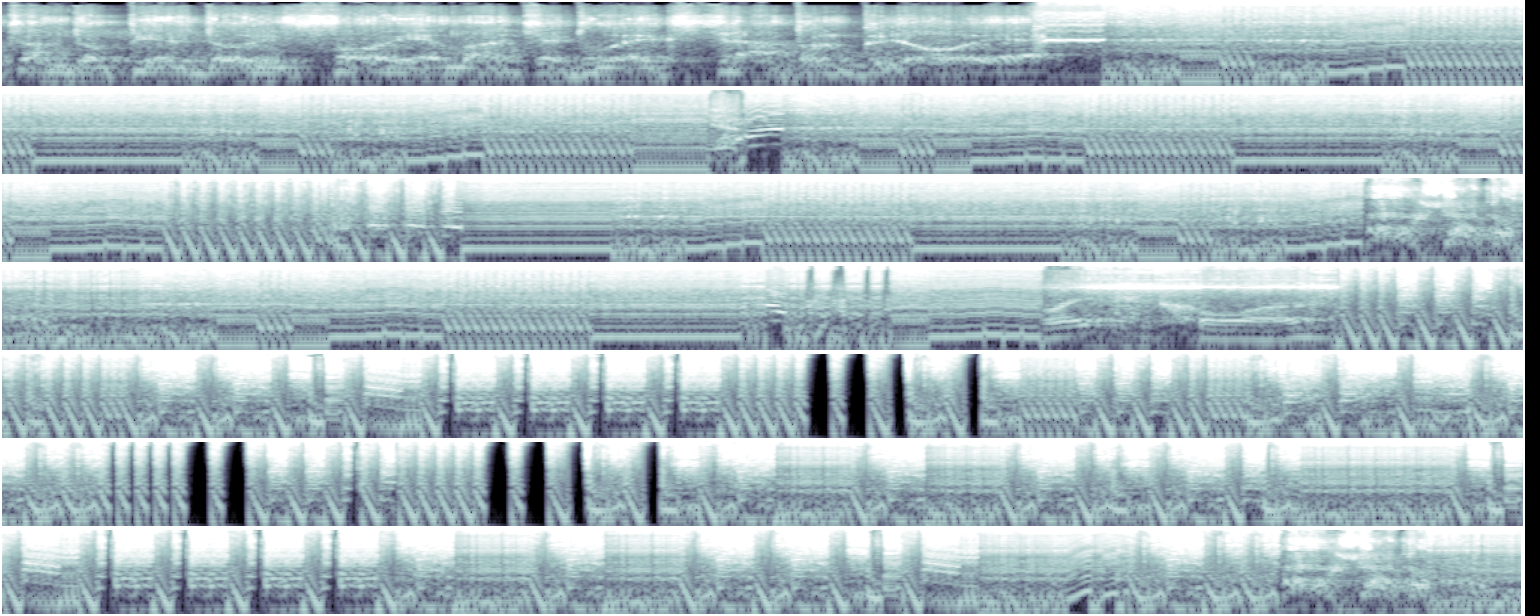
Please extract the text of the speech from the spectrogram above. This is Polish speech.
tam dopierdoli swoje macie tu ekstraton gnoje Exodus. Break Gracias.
